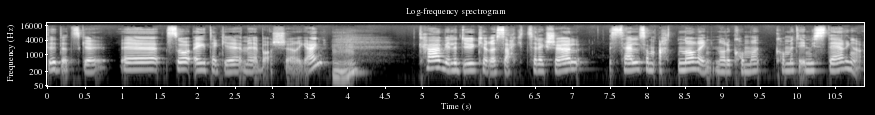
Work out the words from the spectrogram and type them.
Det er dødsgøy. Eh, så jeg tenker vi bare kjører i gang. Hva ville du, Kyrre, sagt til deg sjøl, selv som 18-åring, når det kommer, kommer til investeringer?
